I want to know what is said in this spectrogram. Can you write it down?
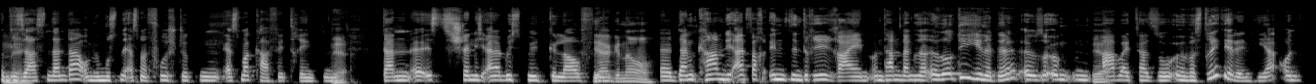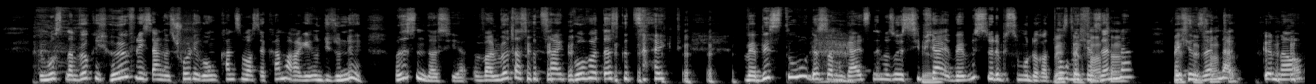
Und die Nee. saßen dann da und wir mussten erstmal frühstücken, erstmal Kaffee trinken. Ja. Dann äh, ist ständig einer durchs Bild gelaufen. Ja, genau. Äh, dann kamen die einfach in den Dreh rein und haben dann gesagt, äh, die hier, ne? Also irgendein Ja. Arbeiter so, äh, was dreht ihr denn hier? Und wir mussten dann wirklich höflich sagen, Entschuldigung, kannst du mal aus der Kamera gehen? Und die so, nee, was ist denn das hier? Wann wird das gezeigt? Wo wird das gezeigt? Wer bist du? Das ist am geilsten immer so, ist CPI. Ja. Wer bist du? Da bist du Moderator. Welcher Vater? Sender? Welcher Sender? Vater? Genau.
